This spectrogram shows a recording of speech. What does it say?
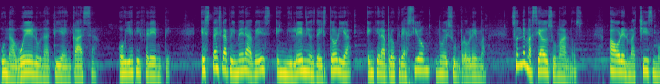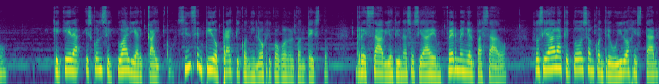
un abuelo, una tía en casa. Hoy es diferente. Esta es la primera vez en milenios de historia en que la procreación no es un problema. Son demasiados humanos. Ahora el machismo que queda es conceptual y arcaico, sin sentido práctico ni lógico con el contexto, resabios de una sociedad enferma en el pasado, sociedad a la que todos han contribuido a gestar,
